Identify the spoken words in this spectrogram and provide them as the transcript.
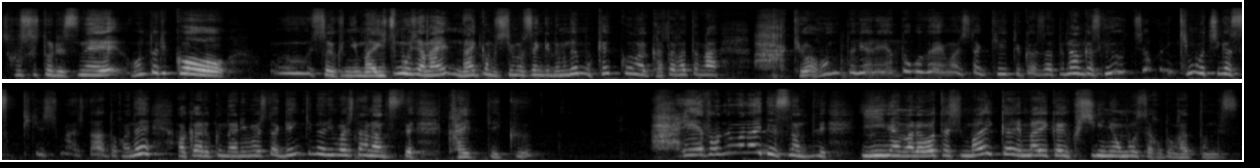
そうするとですね本当にこうそういうふうに、まあ、いつもじゃないないかもしれませんけどもでも結構な方々が「はあ、今日は本当にありがとうございました聞いてくださってなんか非常に気持ちがすっきりしました」とかね「明るくなりました元気になりました」なんつって帰っていく「ありがとうでもないです」なんて言いながら私毎回毎回不思議に思ってたことがあったんです。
